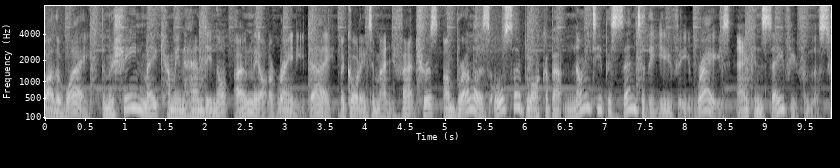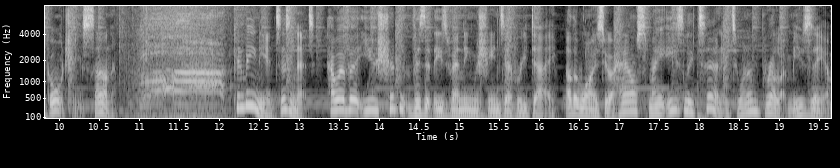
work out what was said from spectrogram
By the way, the machine may come in handy not only on a rainy day. According to manufacturers, umbrellas also block about 90% of the UV rays and can save you from the scorching sun. Convenient, isn't it? However, you shouldn't visit these vending machines every day, otherwise your house may easily turn into an umbrella museum.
